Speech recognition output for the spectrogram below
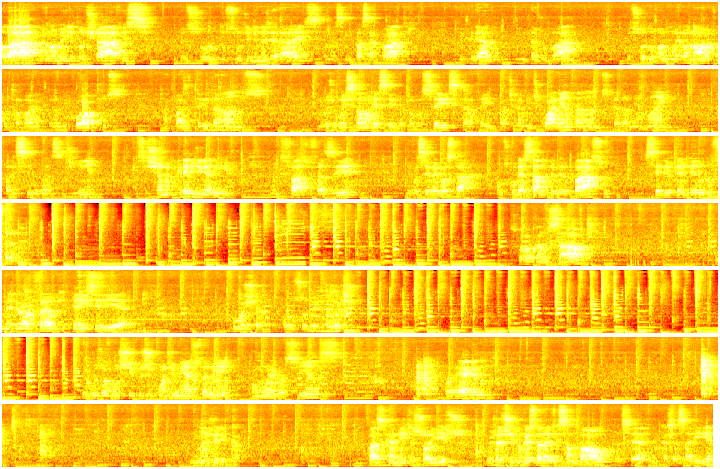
Olá, meu nome é Hilton Chaves, eu sou do sul de Minas Gerais, eu nasci em Passa Quatro, fui criado em Itajubá, eu sou do ramo aeronáutico, eu trabalho com helicópteros há quase 30 anos e hoje eu vou ensinar uma receita para vocês que ela tem praticamente 40 anos, que é da minha mãe, falecida Dona Cidinha, que se chama creme de galinha. Muito fácil de fazer e você vai gostar. Vamos começar no primeiro passo, que seria o tempero do frango. Sal. O melhor frango que tem seria coxa ou sobrecoxa. Eu uso alguns tipos de condimentos também, como ervas finas, orégano, e manjericão. Basicamente é só isso. Eu já tive um restaurante em São Paulo, tá certo? Uma cachaçaria.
